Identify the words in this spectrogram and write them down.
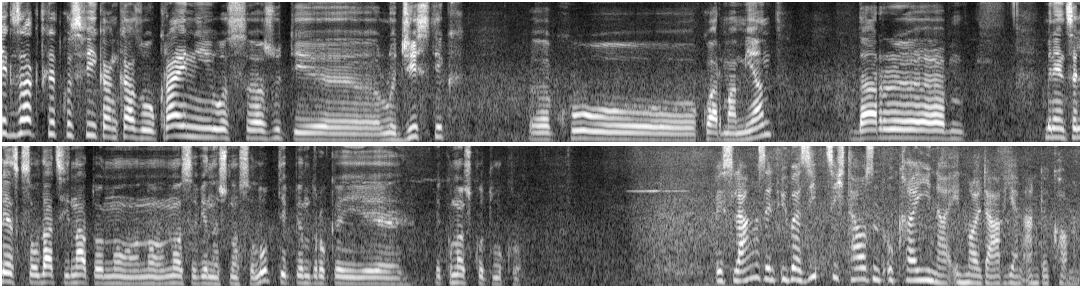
Exact, cred că o să fie ca în cazul Ucrainei, o să ajute logistic, cu, cu armament, dar bineînțeles că soldații NATO nu, nu, nu o să vină și nu o să lupte, pentru că e, e cunoscut lucru. Bislang sind über 70.000 Ukrainer in Moldawien angekommen.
